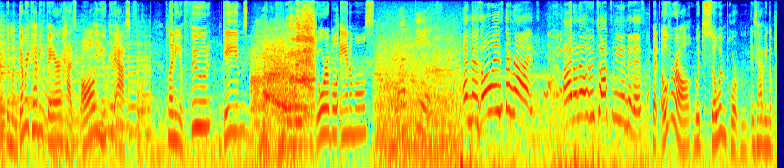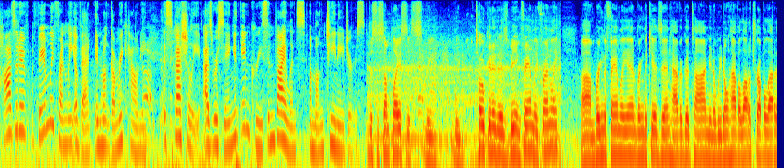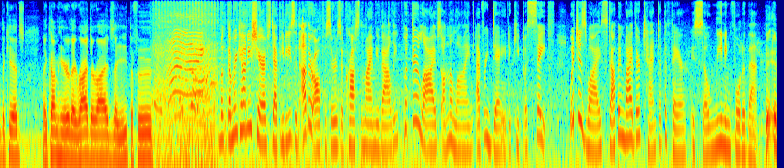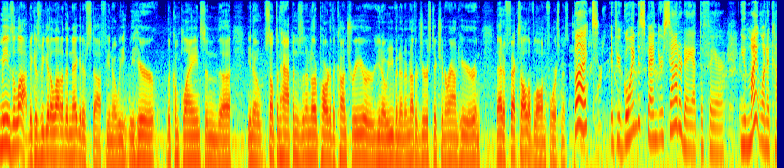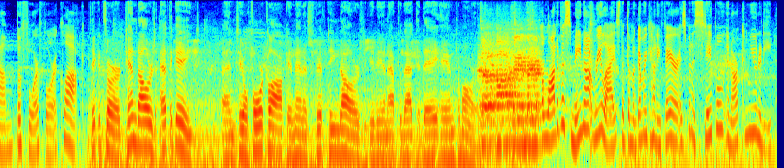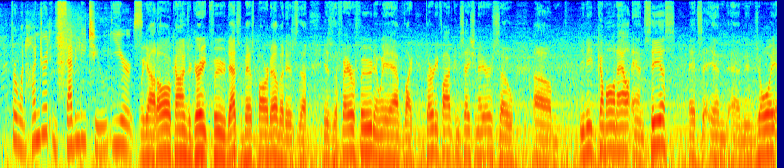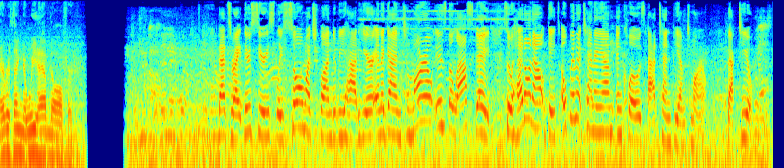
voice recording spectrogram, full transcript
The Montgomery County Fair has all you could ask for. Plenty of food, games, adorable animals. And there's always the rides. I don't know who talked me into this. But overall, what's so important is having a positive, family friendly event in Montgomery County, especially as we're seeing an increase in violence among teenagers. This is someplace that's we, we token it as being family friendly. Um, bring the family in, bring the kids in, have a good time. You know, we don't have a lot of trouble out of the kids. They come here, they ride the rides, they eat the food. Montgomery County Sheriff's deputies and other officers across the Miami Valley put their lives on the line every day to keep us safe, which is why stopping by their tent at the fair is so meaningful to them. It, it means a lot because we get a lot of the negative stuff. You know, we, we hear the complaints and, uh, you know, something happens in another part of the country or, you know, even in another jurisdiction around here, and that affects all of law enforcement. But if you're going to spend your Saturday at the fair, you might want to come before 4 o'clock. Tickets are $10 at the gate until 4 o'clock, and then it's $15 to get in after that today and tomorrow. A lot of us may not realize that the Montgomery County Fair has been a staple in our community for 172 years. We got all kinds of great food. That's the best part of it is the is the fair food, and we have like 35 concessionaires. So um, you need to come on out and see us. It's and, and enjoy everything that we have to offer. That's right. There's seriously so much fun to be had here. And again, tomorrow is the last day. So head on out. Gates open at 10 a.m. and close at 10 p.m. tomorrow. Back to you.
